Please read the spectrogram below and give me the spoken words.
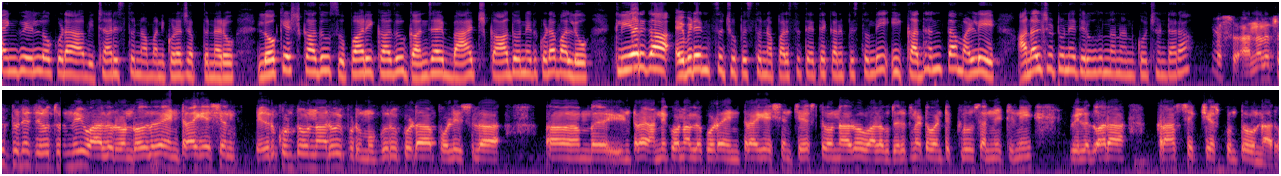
యాంగిల్లో కూడా విచారిస్తున్నామని కూడా చెప్తున్నారు. లోకేష్ కాదు సుపారీ కాదు గంజాయి బ్యాచ్ కాదు అనేది కూడా వాళ్ళు క్లియర్గా ఎవిడెన్స్ చూపిస్తున్న పరిస్థితి అయితే కనిపిస్తుంది. ఈ కథంతా మళ్ళీ అనల్ చుట్టూనే తిరుగుతుందని అనుకోవచ్చు అంటారా అన్నల చుట్టూనే తిరుగుతుంది. వాళ్ళు రెండు రోజులుగా ఇంట్రాగేషన్ ఎదుర్కొంటూ ఉన్నారు. ఇప్పుడు ముగ్గురు కూడా పోలీసుల ఇంట్రా అన్ని కోణాల్లో కూడా ఇంట్రాగేషన్ చేస్తూ ఉన్నారు. వాళ్ళకు దొరికినటువంటి క్లూస్ అన్నిటిని వీళ్ళ ద్వారా క్రాస్ చెక్ చేసుకుంటూ ఉన్నారు.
